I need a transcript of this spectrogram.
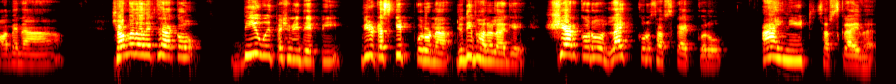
হবে না। সঙ্গে দেখতে থাকো বি উইথ পেশনি দেপি ভিডিওটা স্কিপ করো না, যদি ভালো লাগে শেয়ার করো লাইক করো সাবস্ক্রাইব করো। আই নিড সাবস্ক্রাইবার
